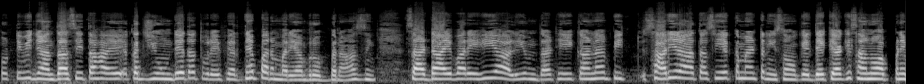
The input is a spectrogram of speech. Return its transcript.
ਛੋਟੀ ਵੀ ਜਾਂਦਾ ਸੀ ਤਾਂ ਹਾਏ ਇੱਕ ਜਿਉਂਦੇ ਤਾਂ ਤੁਰੇ ਫਿਰਦੇ ਆ, ਪਰ ਮਰਿਆਂ ਬਰੋਬਰ ਆ ਅਸੀਂ। ਸਾਡਾ ਆਏ ਵਾਰ ਇਹੀ ਹਾਲ ਹੀ ਹੁੰਦਾ ਠੀਕ ਆ ਨਾ ਵੀ ਸਾਰੀ ਰਾਤ ਅਸੀਂ ਇੱਕ ਮਿੰਟ ਨਹੀਂ ਸੌਂ ਕੇ ਦੇਖਿਆ ਕਿ ਸਾਨੂੰ ਆਪਣੇ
